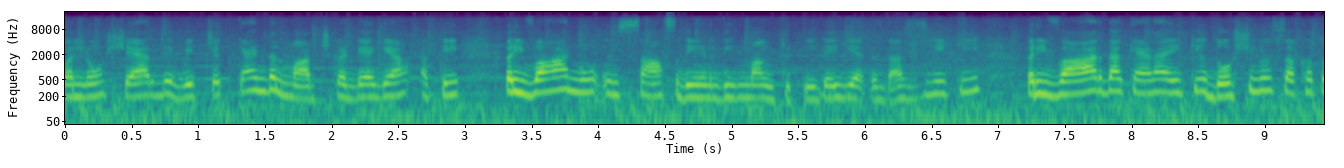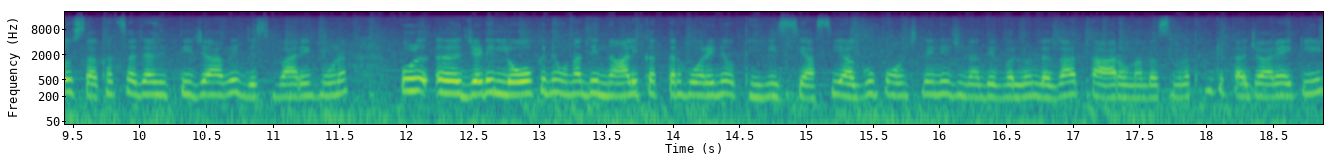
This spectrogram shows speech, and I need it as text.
ਵੱਲੋਂ ਸ਼ਹਿਰ ਦੇ ਵਿੱਚ ਕੈਂਡਲ ਮਾਰਚ ਕੱਢਿਆ ਗਿਆ ਅਤੇ ਪਰਿਵਾਰ ਨੂੰ ਇਨਸਾਫ ਦੇਣ ਦੀ ਮੰਗ ਕੀਤੀ ਗਈ ਹੈ। ਤੇ ਦੱਸ ਦਈਏ ਕਿ ਪਰਿਵਾਰ ਦਾ ਕਹਿਣਾ ਹੈ ਕਿ ਦੋਸ਼ੀ ਨੂੰ ਸਖਤ ਤੋਂ ਸਖਤ ਸਜ਼ਾ ਦਿੱਤੀ ਜਾਵੇ, ਜਿਸ ਬਾਰੇ ਹੁਣ ਜਿਹੜੇ ਲੋਕ ਨੇ ਉਹਨਾਂ ਦੇ ਨਾਲ ਇਕੱਤਰ ਹੋ ਰਹੇ ਨੇ ਉੱਥੇ ਹੀ ਸਿਆਸੀ ਆਗੂ ਪਹੁੰਚਦੇ ਨੇ ਜਿਨ੍ਹਾਂ ਦੇ ਵੱਲੋਂ ਲਗਾਤਾਰ ਉਹਨਾਂ ਦਾ ਸਮਰਥਨ ਕੀਤਾ ਜਾ ਰਿਹਾ ਹੈ ਕਿ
